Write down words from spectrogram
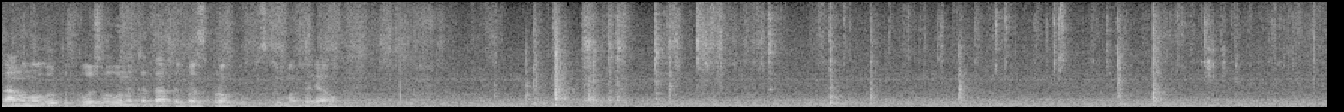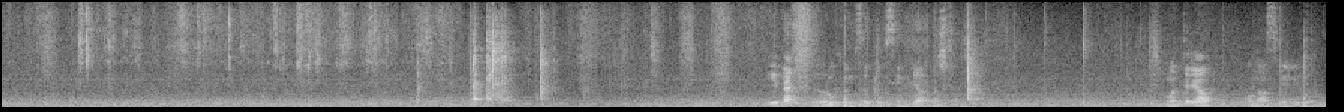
В даному випадку важливо накатати без пропусків матеріалу. І так рухаємося по всім п'ятнишкам. Матеріал у нас вільє.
